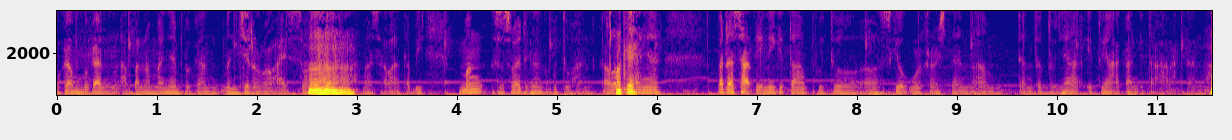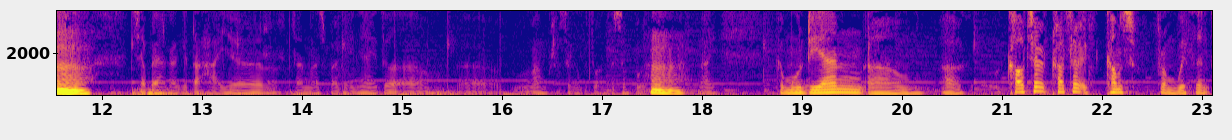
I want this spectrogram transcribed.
Bukan bukan apa namanya bukan mengeneralize Hmm. suatu masalah, tapi memang sesuai dengan kebutuhan. Kalau Oke. misalnya pada saat ini kita butuh uh, skilled workers dan um, dan tentunya itu yang akan kita arahkan. Hmm. Siapa yang akan kita hire dan lain sebagainya itu um, uh, memang berdasarkan kebutuhan tersebut. Hmm. Baik. Kemudian um, uh, culture culture comes from within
